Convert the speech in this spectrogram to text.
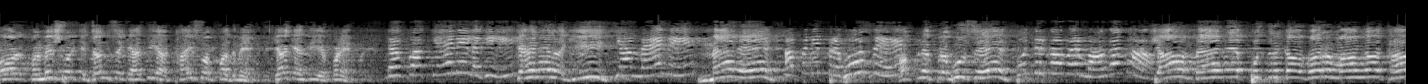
और परमेश्वर के जन से कहती है, अट्ठाईसवा पद में। क्या कहती है, पढ़े। तब वह कहने लगी कहने लगी क्या मैंने मैंने अपने प्रभु से अपने प्रभु से पुत्र का वर मांगा था? क्या मैंने पुत्र का वर मांगा था?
